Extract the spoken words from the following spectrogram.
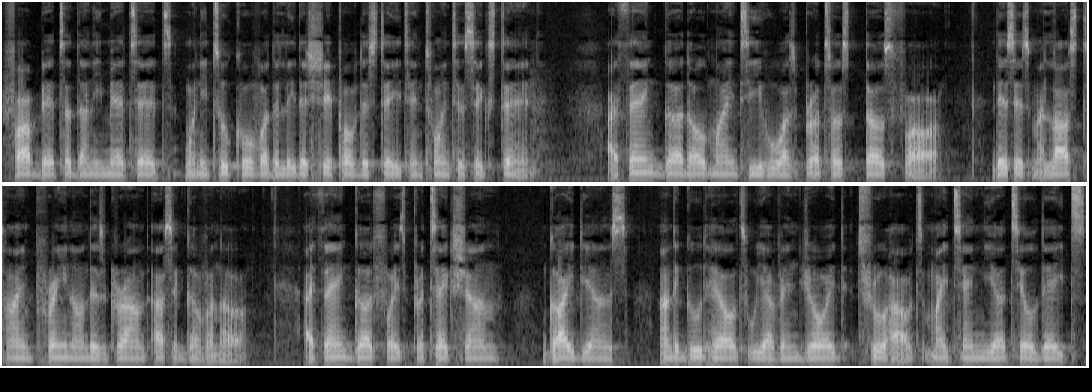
far better than he met it when he took over the leadership of the state in 2016. I thank God Almighty who has brought us thus far. This is my last time praying on this ground as a governor. I thank God for his protection, guidance, and the good health we have enjoyed throughout my tenure till date.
